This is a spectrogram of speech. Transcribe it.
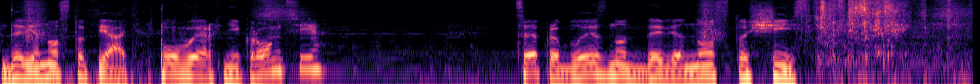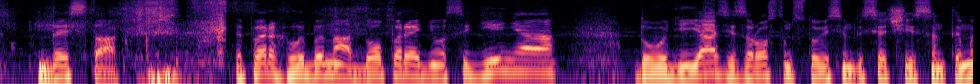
95. По верхній кромці це приблизно 96. Десь так. Тепер глибина до переднього сидіння, до водія зі зростом 186 см.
